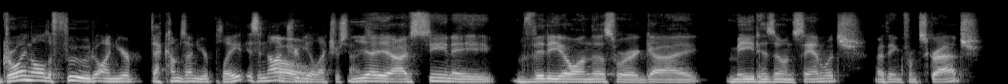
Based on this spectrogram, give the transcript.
growing all the food on your that comes on your plate is a non-trivial oh, exercise. Yeah, yeah. I've seen a video on this where a guy made his own sandwich, I think from scratch.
